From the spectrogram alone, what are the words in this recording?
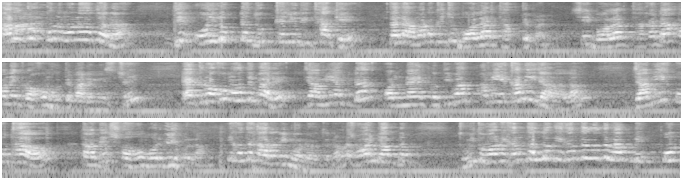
কারও কখনো মনে হতো না যে ওই লোকটা দুঃখে যদি থাকে তাহলে আমারও কিছু বলার থাকতে পারে। সেই বলার থাকাটা অনেক রকম হতে পারে নিশ্চয়ই। একরকম হতে পারে যে আমি একটা অন্যায়ের প্রতিবাদ আমি এখানেই জানালাম, জানিয়ে কোথাও তাদের সহমর্মী হলাম। এ কথা কারণই মনে হতো না। আমরা সবাই ভাবতাম, তুমি তোমার এখানকার লোক, এখানকার মতো ভাববে, অন্য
